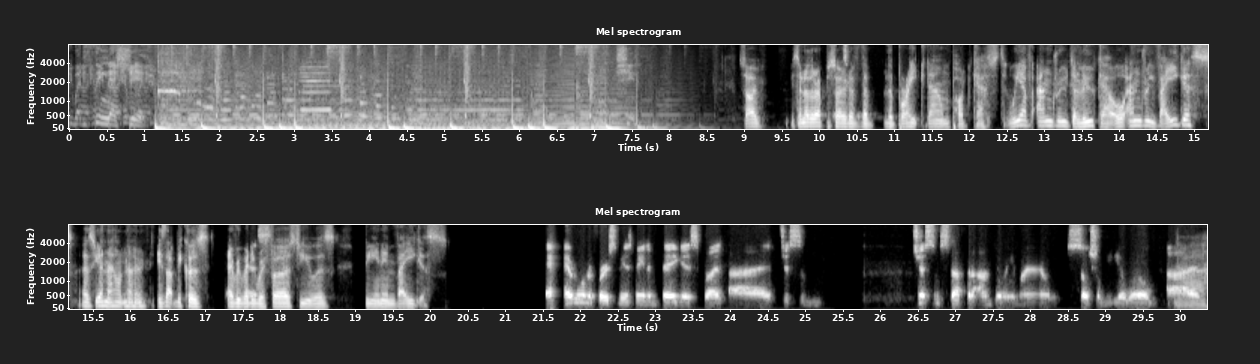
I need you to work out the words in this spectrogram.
Everybody sing that shit. Shit. So it's another episode of the the Breakdown podcast. We have Andrew DeLuca or Andrew Vegas, as you're now known. Is that because everybody Yes. refers to you as being in Vegas? Everyone refers to me as being in Vegas, but uh, just some just some stuff that I'm doing in my own social media world. Uh,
